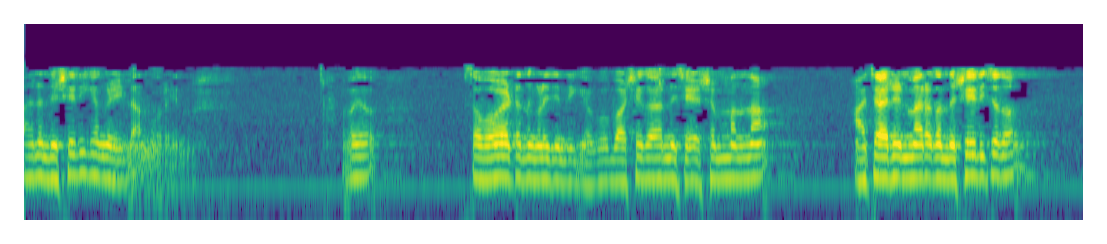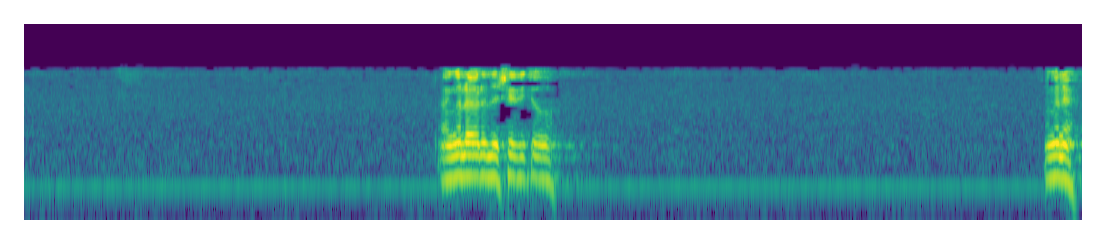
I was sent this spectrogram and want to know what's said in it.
അതിനെ നിഷേധിക്കാൻ കഴിയില്ല എന്ന് പറയുന്നു അപ്പോൾ സ്വാഭാവികമായിട്ട് നിങ്ങൾ ചിന്തിക്കുക. അപ്പോൾ ഭാഷകാരന് ശേഷം വന്ന ആചാര്യന്മാരൊക്കെ നിഷേധിച്ചതോ? എങ്ങനെ അവർ നിഷേധിച്ചു അങ്ങനെ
